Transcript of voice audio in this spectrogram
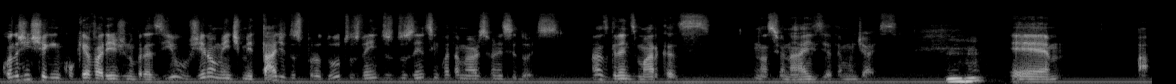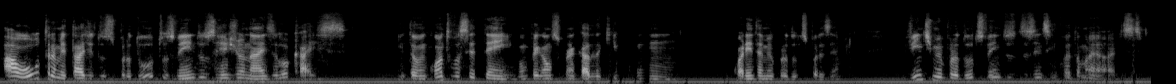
Quando a gente chega em qualquer varejo no Brasil, geralmente metade dos produtos vem dos 250 maiores fornecedores. As grandes marcas nacionais e até mundiais. Uhum. É, a, outra metade dos produtos vem dos regionais e locais. Então, enquanto você tem, vamos pegar um supermercado aqui com 40 mil produtos, por exemplo, 20 mil produtos vêm dos 250 maiores.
